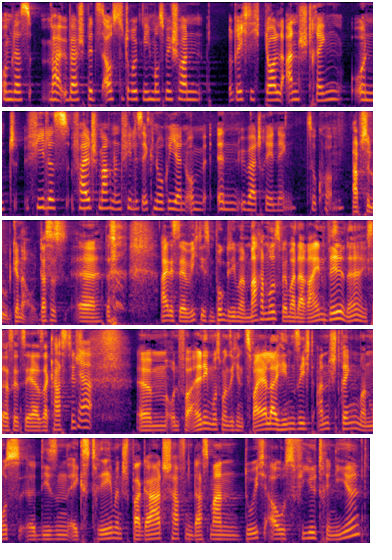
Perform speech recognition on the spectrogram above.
Um das mal überspitzt auszudrücken, ich muss mich schon richtig doll anstrengen und vieles falsch machen und vieles ignorieren, um in Übertraining zu kommen. Absolut, genau. Das ist äh, das eines der wichtigsten Punkte, die man machen muss, wenn man da rein will. Ne? Ich sage es jetzt sehr sarkastisch. Ja. Ähm, und vor allen Dingen muss man sich in zweierlei Hinsicht anstrengen. Man muss äh, diesen extremen Spagat schaffen, dass man durchaus viel trainiert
